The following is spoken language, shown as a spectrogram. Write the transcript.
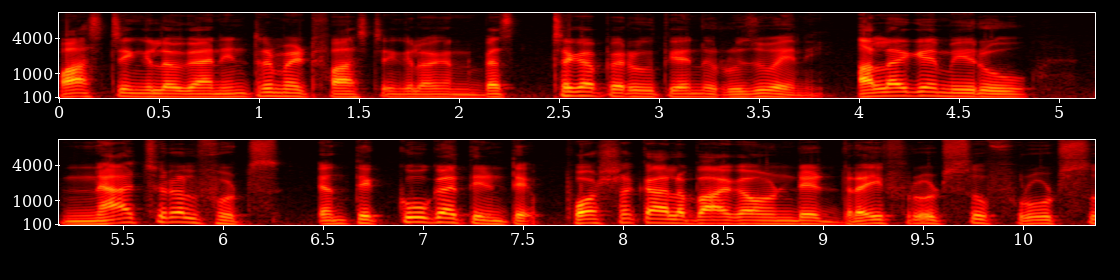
ఫాస్టింగ్లో కానీ ఇంటర్మీడియట్ ఫాస్టింగ్లో కానీ బెస్ట్గా పెరుగుతాయని రుజువైనవి అలాగే మీరు న్యాచురల్ ఫుడ్స్ ఎంత ఎక్కువగా తింటే పోషకాలు బాగా ఉండే dry fruits fruits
